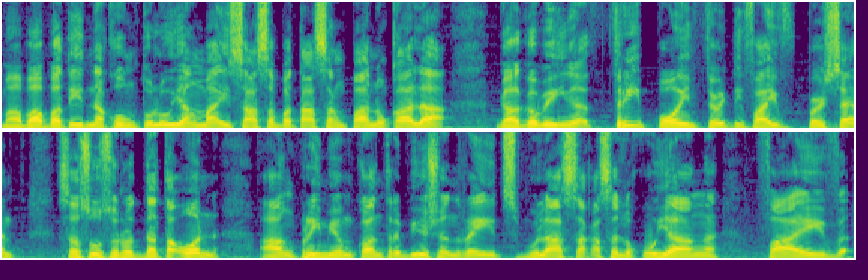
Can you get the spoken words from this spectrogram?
Mababatid na kung tuluyang maisa sa batasang panukala, gagawing 3.35% sa susunod na taon ang premium contribution rates mula sa kasalukuyang 5%.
